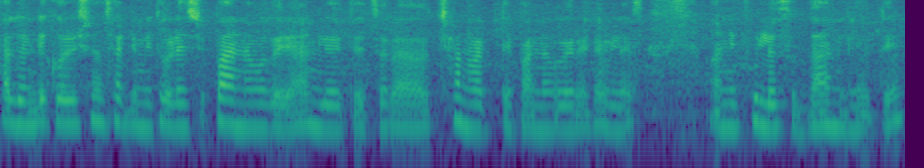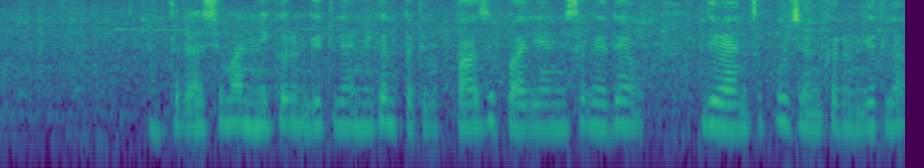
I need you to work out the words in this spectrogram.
खालून डेकोरेशनसाठी मी थोडेसे पानं वगैरे आणले होते. जरा छान वाटते पानं वगैरे ठेवल्यास. आणि फुलंसुद्धा आणले होते. तर अशी मांडणी करून घेतली आणि गणपती बाप्पा सुपारी आणि सगळे देव दिव्यांचं पूजन करून घेतलं.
